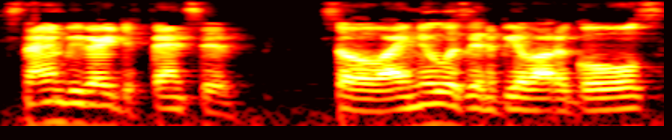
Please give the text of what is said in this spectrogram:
it's not going to be very defensive. So I knew it was going to be a lot of goals.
